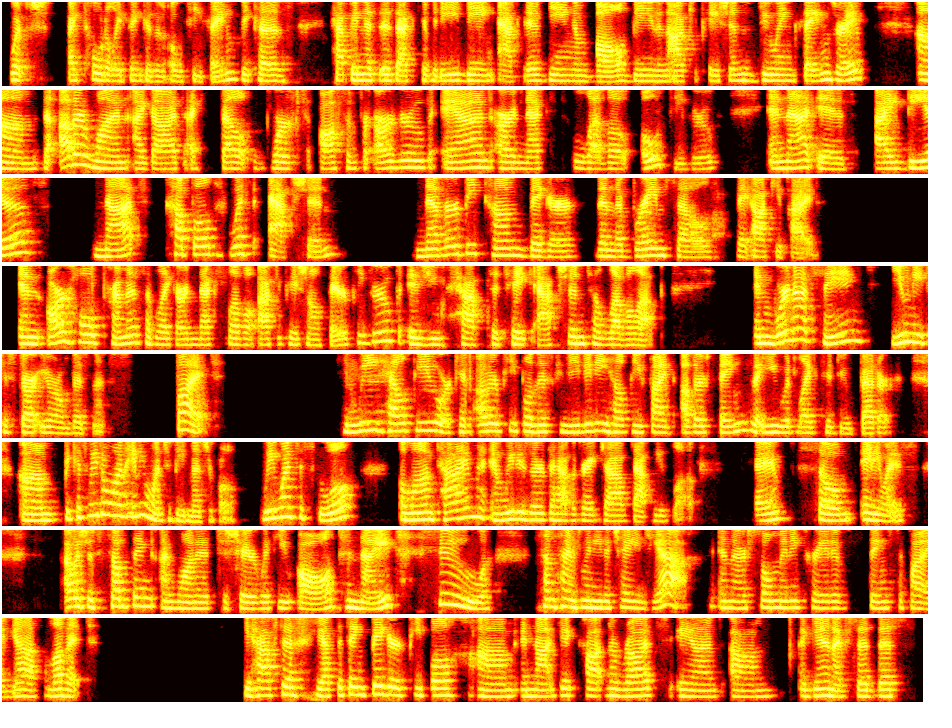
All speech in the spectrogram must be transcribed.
which I totally think is an OT thing because happiness is activity, being active, being involved, being in occupations, doing things, right? Um, the other one I got, I felt worked awesome for our group and our next level OT group, and that is ideas not coupled with action never become bigger than the brain cells they occupied. And our whole premise of like our next level occupational therapy group is you have to take action to level up. And we're not saying you need to start your own business, but can we help you or can other people in this community help you find other things that you would like to do better? Um, because we don't want anyone to be miserable. We went to school a long time and we deserve to have a great job that we love. Okay. So, anyways, that was just something I wanted to share with you all tonight. Sue, sometimes we need a change. Yeah. And there are so many creative things to find. Yeah. Love it. You have to you have to think bigger, people, um, and not get caught in a rut. And um, again, I've said this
